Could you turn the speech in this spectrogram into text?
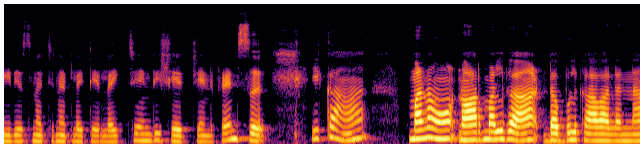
వీడియోస్ నచ్చినట్లయితే లైక్ చేయండి షేర్ చేయండి ఫ్రెండ్స్. ఇక మనం నార్మల్గా డబ్బులు కావాలన్నా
